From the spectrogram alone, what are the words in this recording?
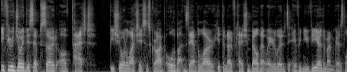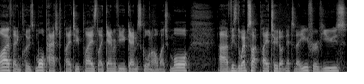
if you enjoyed this episode of Patched, be sure to like, share, subscribe, all the buttons down below. Hit the notification bell, that way you're alerted to every new video the moment it goes live. That includes more Patched, Player 2 plays, like Game Review, Game School, and a whole bunch more. Uh, visit the website, player2.net.au, for reviews.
